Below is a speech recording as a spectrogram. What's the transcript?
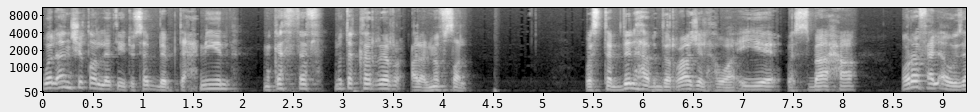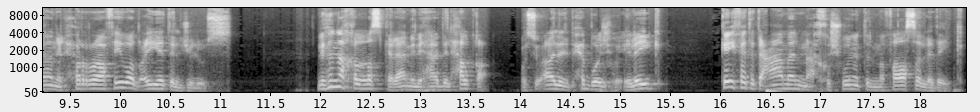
والأنشطة التي تسبب تحميل مكثف متكرر على المفصل. واستبدلها بالدراجة الهوائية والسباحة ورفع الأوزان الحرة في وضعية الجلوس. لهنا خلصت كلامي لهذه الحلقة. وسؤالي اللي بحب وجهه إليك كيف تتعامل مع خشونة المفاصل لديك؟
